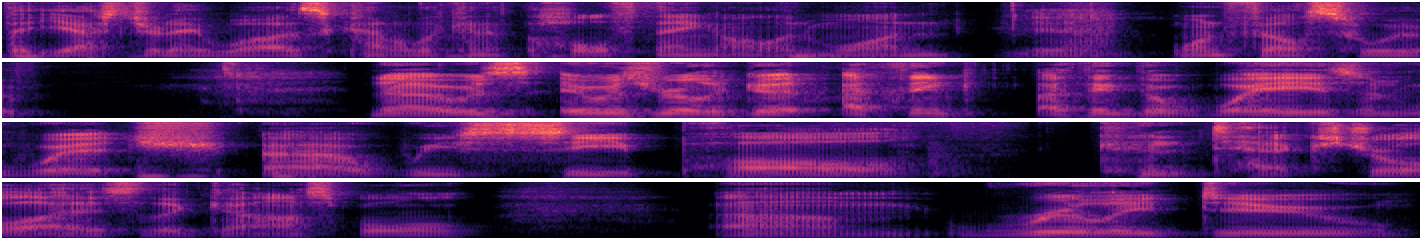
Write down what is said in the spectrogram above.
that yesterday was kind of looking at the whole thing all in one Yeah. one fell swoop No, it was it was really good. I think I think the ways in which uh, we see Paul contextualize the gospel um, really do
